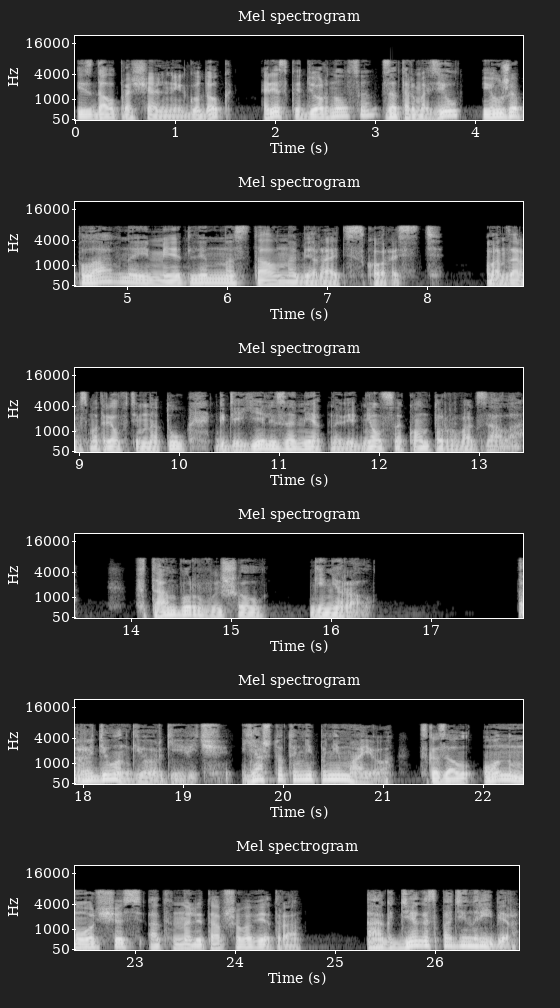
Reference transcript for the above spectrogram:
издал прощальный гудок, резко дернулся, затормозил и уже плавно и медленно стал набирать скорость. Ванзаров смотрел в темноту, где еле заметно виднелся контур вокзала. В тамбур вышел генерал. «Родион Георгиевич, я что-то не понимаю», — сказал он, морщась от налетавшего ветра. «А где господин Рибер?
